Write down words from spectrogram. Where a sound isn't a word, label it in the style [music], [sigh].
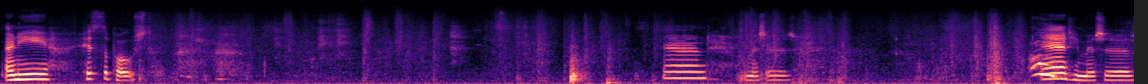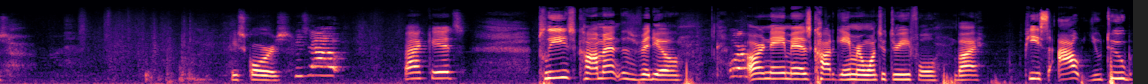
And he hits the post. And he misses. Oh, And he misses. He scores. peace out. Bye, kids. Please comment this video. Or Our name is COD Gamer One Two Three Full. Bye. Peace out, YouTube.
